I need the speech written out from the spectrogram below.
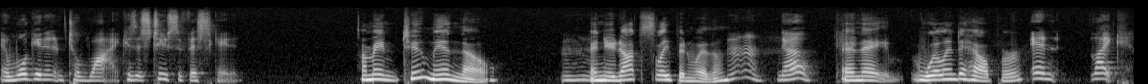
and we'll get into why because it's too sophisticated. I mean, two men though, Mm-hmm. and you're not sleeping with them, Mm-mm, no, and they willing to help her. and like,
